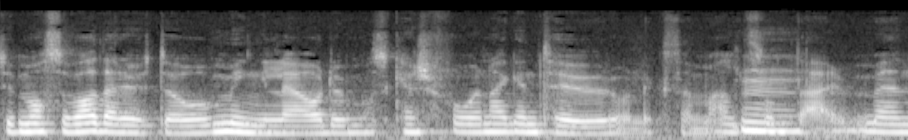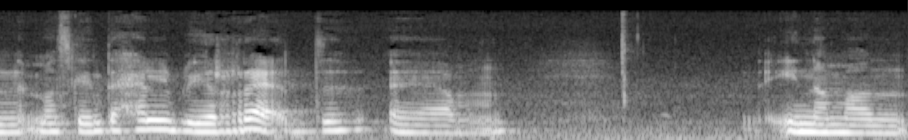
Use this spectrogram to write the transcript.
du måste vara där ute och mingla och du måste kanske få en agentur och liksom allt Mm. sånt där. Men man ska inte heller bli rädd ehm, innan man,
